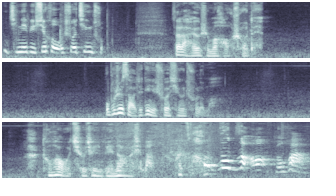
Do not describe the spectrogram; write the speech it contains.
你今天必须和我说清楚。咱俩还有什么好说的呀？我不是早就跟你说清楚了吗？童话，我求求你别闹了，行吗？快走！我不走。童话，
